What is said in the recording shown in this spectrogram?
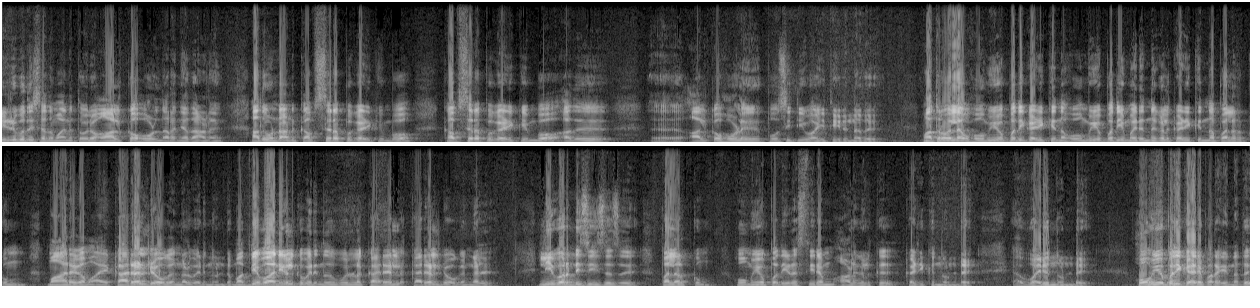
എഴുപത് ശതമാനത്തോളം ആൽക്കഹോൾ നിറഞ്ഞതാണ്. അതുകൊണ്ടാണ് കഫ് സിറപ്പ് കഴിക്കുമ്പോൾ കഫ് സിറപ്പ് കഴിക്കുമ്പോൾ അത് ആൽക്കഹോൾ പോസിറ്റീവായി തീരുന്നത്. മാത്രമല്ല ഹോമിയോപ്പതി കഴിക്കുന്ന ഹോമിയോപ്പതി മരുന്നുകൾ കഴിക്കുന്ന പലർക്കും മാരകമായ കരൾ രോഗങ്ങൾ വരുന്നുണ്ട്. മദ്യപാനികൾക്ക് വരുന്നത് പോലുള്ള കരൽ കരൾ രോഗങ്ങൾ ലിവർ ഡിസീസസ് പലർക്കും ഹോമിയോപ്പതിയുടെ സ്ഥിരം ആളുകൾക്ക് കഴിക്കുന്നുണ്ട് വരുന്നുണ്ട്. ഹോമിയോപ്പതിക്കാർ പറയുന്നത്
